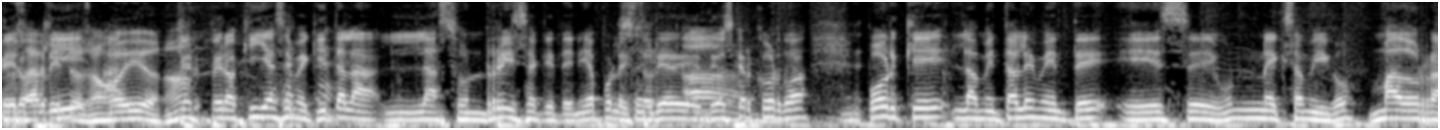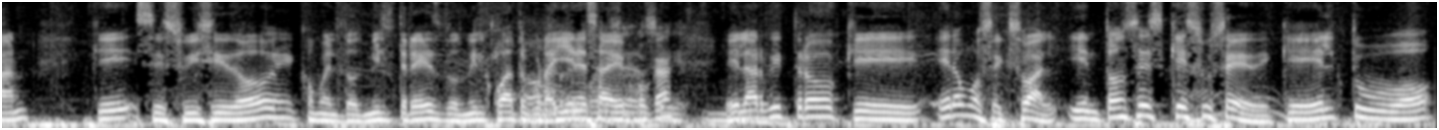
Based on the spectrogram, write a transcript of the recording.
Pero Los aquí- árbitros son ah, jodidos, ¿no? Pero, pero aquí ya se me quita la, la sonrisa que tenía por la historia de, de Ah. Oscar Córdoba, porque lamentablemente es eh, un ex amigo, Madorran, que se suicidó eh, como el 2003, 2004, por ahí Hombre, en esa época. sí. El árbitro que era homosexual. Y entonces, ¿qué sucede? Que él tuvo,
